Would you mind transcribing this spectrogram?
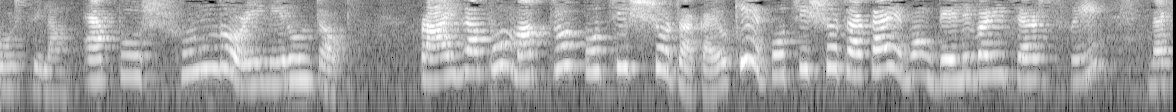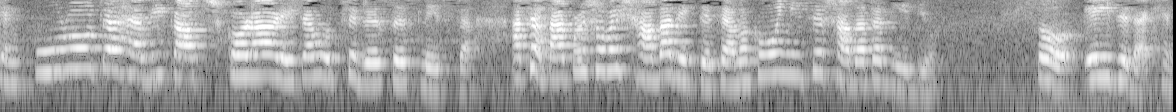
পরছিলাম। এত সুন্দর এই মেরুনটাও প্রাইস আপু মাত্র পঁচিশশো টাকায় ওকে পঁচিশশো টাকায় এবং ডেলিভারি চার্জ ফ্রি দেখেন, পুরোটা হ্যাভি কাজ করা আর এটা হচ্ছে ড্রেসের স্লিভসটা আচ্ছা তারপরে সবাই সাদা দেখতে চায়। আমাকে ওই নিচে সাদাটা দিয়ে দিও। সো এই যে দেখেন,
